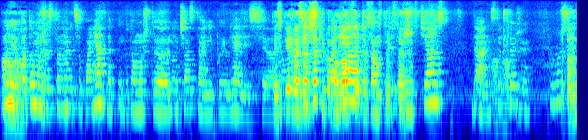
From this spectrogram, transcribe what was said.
А. Ну и потом уже становится понятно, потому что ну, часто они появлялись То есть ну, первая подряд, была фото там, плюс-минус час. Да, инструктажи. Ага. А Потому...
